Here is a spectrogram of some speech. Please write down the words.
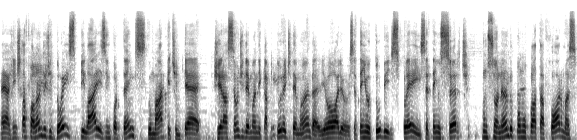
né, a gente está falando de dois pilares importantes do marketing, que é geração de demanda e captura de demanda, e olha, você tem YouTube Display, você tem o Search funcionando como plataformas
